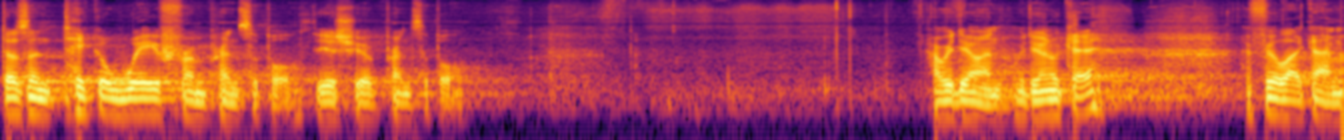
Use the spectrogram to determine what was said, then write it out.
doesn't take away from principle, the issue of principle. How are we doing? We doing okay? I feel like I'm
